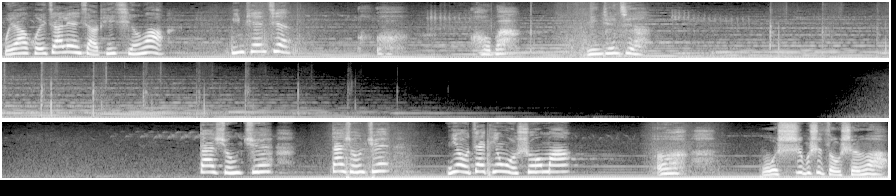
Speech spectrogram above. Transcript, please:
我要回家练小提琴了，明天见。哦，好吧，明天见。大雄君，大雄君，你有在听我说吗？呃，我是不是走神了？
